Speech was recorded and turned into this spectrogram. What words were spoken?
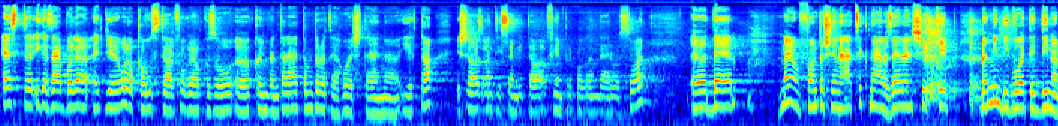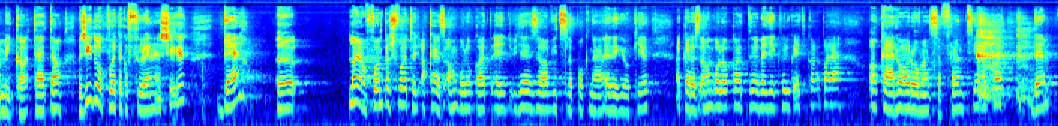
Ezt igazából egy holokausztal foglalkozó könyvben találtam, Dorothea Holstein írta, és az antiszemita filmpropagandáról szól. De nagyon fontos, hogy a náciknál az ellenségképben mindig volt egy dinamika. Tehát a, a zsidók voltak a fő ellenségek, de nagyon fontos volt, hogy akár az angolokat, egy, ugye ez a vicclapoknál elég jó kijött, akár az angolokat vegyék velük egy kalap alá, akár ha arról van a franciákat, de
